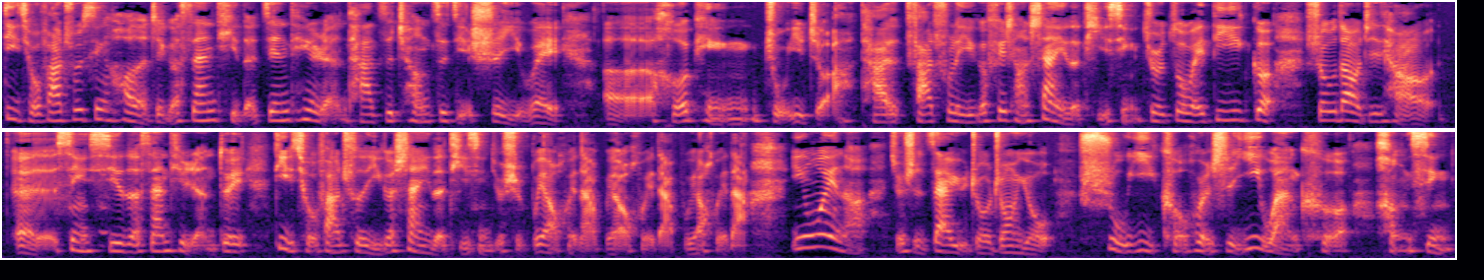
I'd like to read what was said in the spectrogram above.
地球发出信号的这个三体的监听人，他自称自己是一位呃和平主义者啊，他发出了一个非常善意的提醒，就是作为第一个收到这条呃信息的三体人，对地球发出的一个善意的提醒，就是不要回答，不要回答，不要回答，因为呢，就是在宇宙中有数亿颗或者是亿万颗恒星，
